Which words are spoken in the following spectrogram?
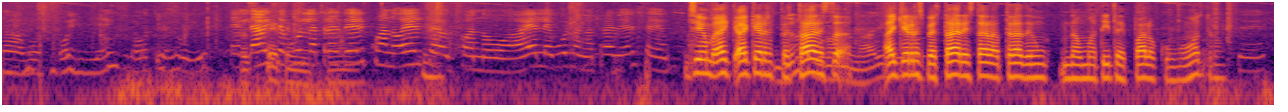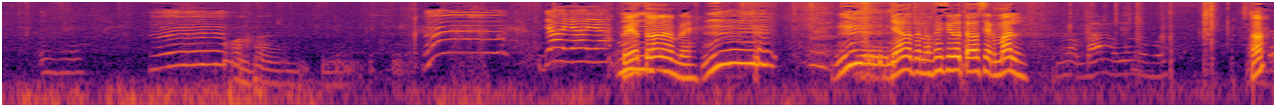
No, vos, bien. El David se burla atrás de él cuando él se, cuando a él le burlan atrás de él se Sí, hombre, hay, hay que respetar, no esta- hay que respetar estar atrás de un, una matita de palo con otro. Ya, ya, ya. Pero ya todo, hombre. Ya no te enojes si no te va a hacer mal. No, vamos, yo me voy. ¿Ah? Yo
